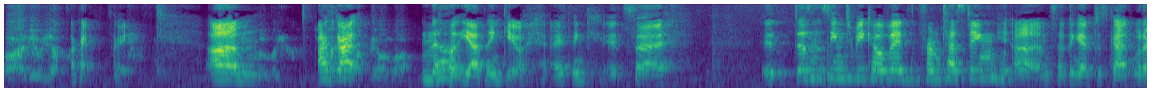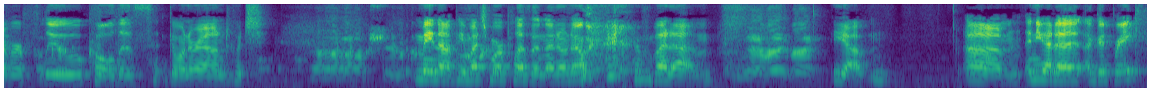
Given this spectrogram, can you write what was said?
Oh, I do. Yep. Okay, great. Um, Absolutely. I've got- well. No, yeah, thank you. I think it's uh it doesn't seem to be COVID from testing. Um, so I think I've just got whatever flu cold is going around, which Oh shoot. may not be much more pleasant. I don't know, but um, Yeah. Right. Right. yeah. Um, and you had a, a good break.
